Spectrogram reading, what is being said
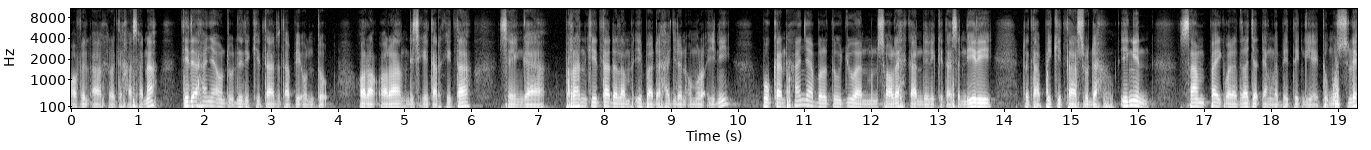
wa fil akhirati hasanah. Tidak hanya untuk diri kita tetapi untuk orang-orang di sekitar kita sehingga peran kita dalam ibadah haji dan umrah ini bukan hanya bertujuan mensolehkan diri kita sendiri tetapi kita sudah ingin sampai kepada derajat yang lebih tinggi yaitu muslih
